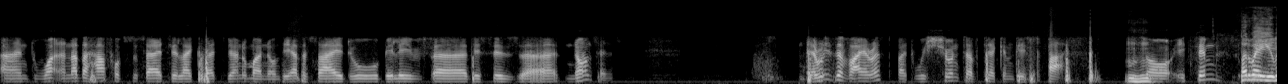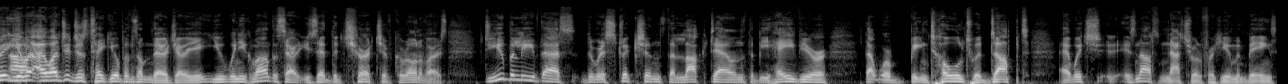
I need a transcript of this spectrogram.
and one, another half of society, like that gentleman on the other side, who believe uh, this is uh, nonsense. There is a virus, but we shouldn't have taken this path. So it seems. By the way, you, we you, are- I want to just take you up on something there, Jerry. You, when you come on the start, you said the church of coronavirus. Do you believe that the restrictions, the lockdowns, the behaviour that we're being told to adopt, uh, which is not natural for human beings,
